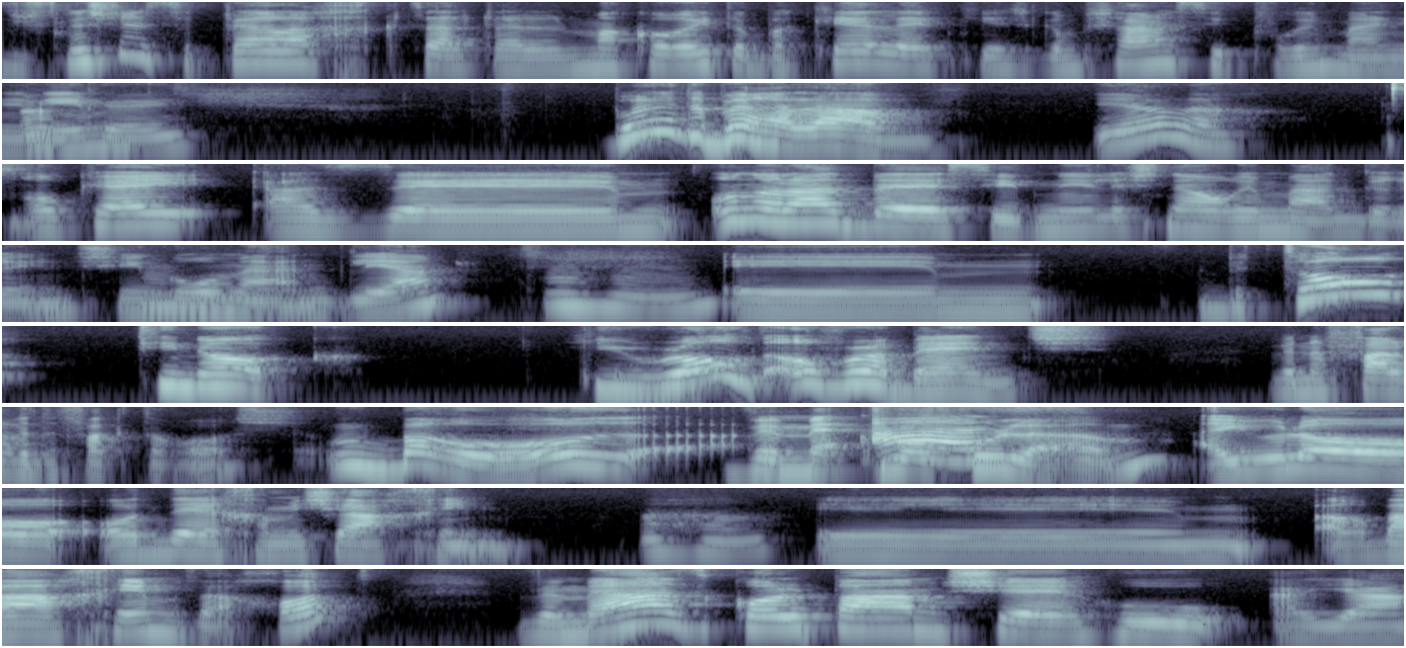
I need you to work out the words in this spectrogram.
ולפני שאני אספר לך קצת על מה קורה איתו בכלא, כי יש גם שם סיפורים מעניינים, אוקיי. בואי נדבר עליו, יאללה. אוקיי? אז אמ, הוא נולד בסידני לשני הורים מהגרים שהיגרו Mhm. מאנגליה. מהמם. אמ, בתור תינוק, he כן. rolled over a bench ונפל ודפק את הראש. ברור, ומאז כמו כולם. היו לו עוד אה, חמישה אחים. אהה. אמ, ארבעה אחים ואחות, ומאז כל פעם שהוא היה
